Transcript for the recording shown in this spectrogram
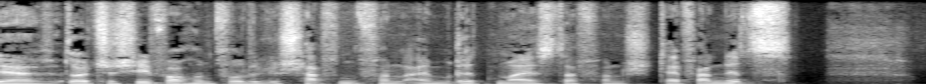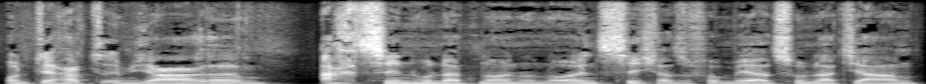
Der deutsche Schäferhund wurde geschaffen von einem Rittmeister von Stefanitz und der hat im Jahre 1899, also vor mehr als 100 Jahren,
